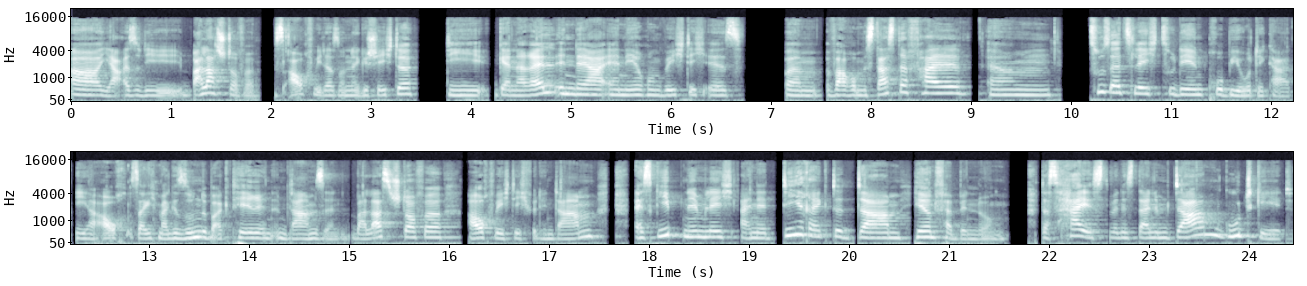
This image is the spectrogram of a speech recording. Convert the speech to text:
äh, ja, also die Ballaststoffe ist auch wieder so eine Geschichte, die generell in der Ernährung wichtig ist. Ähm, warum ist das der Fall? Ähm, Zusätzlich zu den Probiotika, die ja auch, sage ich mal, gesunde Bakterien im Darm sind. Ballaststoffe, auch wichtig für den Darm. Es gibt nämlich eine direkte Darm-Hirn-Verbindung. Das heißt, wenn es deinem Darm gut geht,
